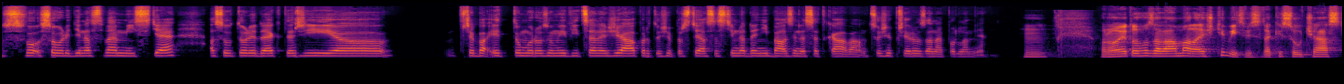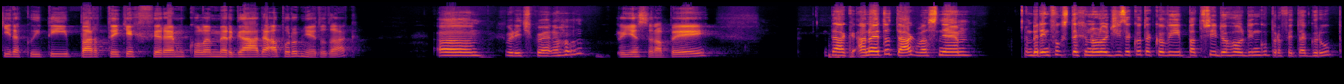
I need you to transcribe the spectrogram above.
svo, jsou lidi na svém místě a jsou to lidé, kteří třeba i tomu rozumí více než já, protože prostě já se s tím na denní bázi nesetkávám, což je přirozené podle mě. Hmm. Ono je toho za váma ale ještě víc. Vy jste taky součástí takový té party těch firm kolem Mergáda a podobně, je to tak? Uh, chviličku jenom. Klidně se napij. Tak, ano, je to tak. Vlastně Bidding Fox Technologies jako takový patří do holdingu Profita Group,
